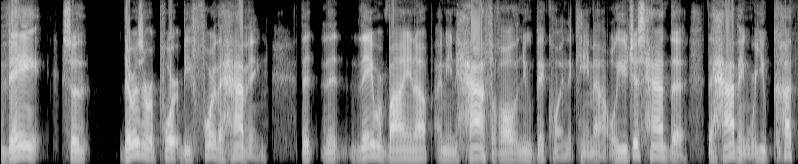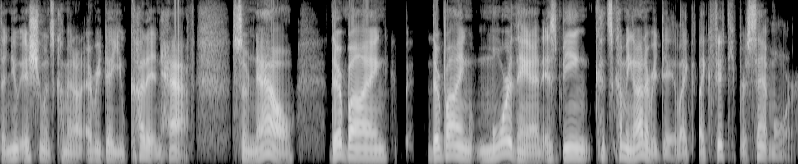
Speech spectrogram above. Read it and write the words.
They so there was a report before the halving that that they were buying up i mean half of all the new bitcoin that came out well you just had the the halving where you cut the new issuance coming out every day you cut it in half so now they're buying they're buying more than is being it's coming out every day like like 50% more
